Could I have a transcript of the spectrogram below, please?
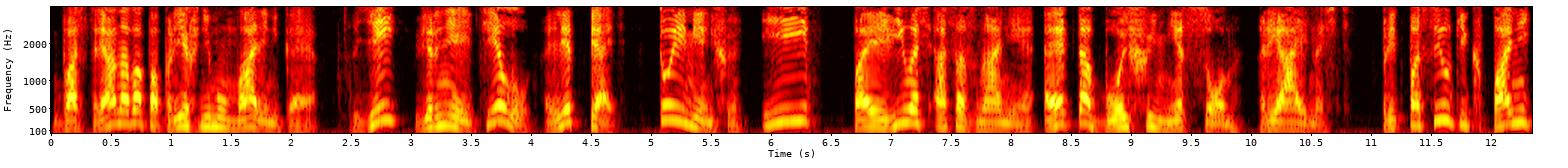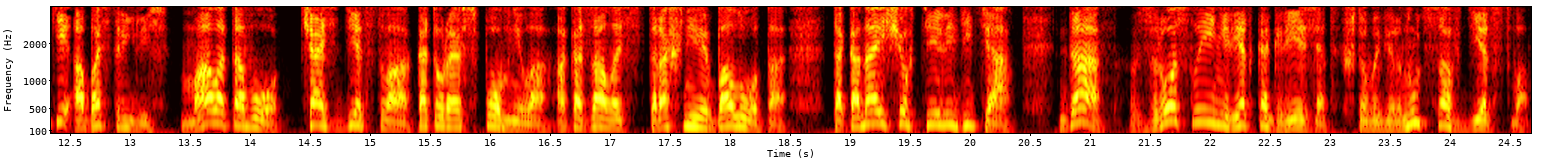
Вострянова по-прежнему маленькая. Ей, вернее телу, лет пять, то и меньше. И появилось осознание. Это больше не сон, реальность. Предпосылки к панике обострились. Мало того, часть детства, которая вспомнила, оказалась страшнее болота, так она еще в теле дитя. Да, взрослые нередко грезят, чтобы вернуться в детство,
